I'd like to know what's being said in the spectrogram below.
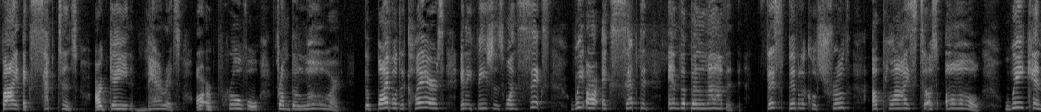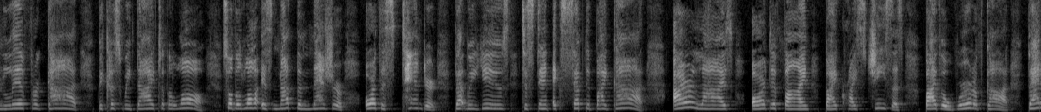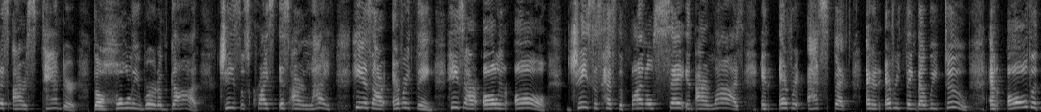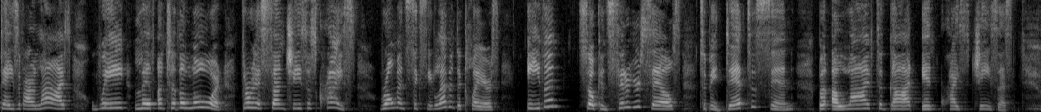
find acceptance or gain merits or approval from the Lord. The Bible declares in Ephesians 1 6, we are accepted in the beloved. This biblical truth applies to us all. We can live for God because we die to the law. So the law is not the measure or the standard that we use to stand accepted by God. Our lives are defined by Christ Jesus, by the Word of God. That is our standard, the holy Word of God. Jesus Christ is our life. He is our everything. He's our all in all. Jesus has the final say in our lives in every aspect and in everything that we do. And all the days of our lives, we live unto the Lord through His Son, Jesus Christ. Romans 6 11 declares, even so consider yourselves to be dead to sin, but alive to God in Christ Jesus.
